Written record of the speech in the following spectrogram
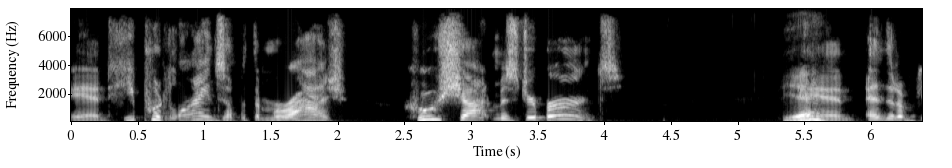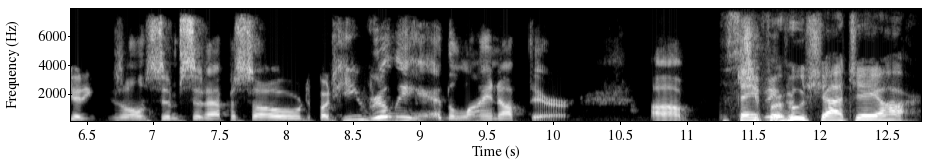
and he put lines up at the Mirage. Who shot Mr. Burns? Yeah. and ended up getting his own Simpson episode. But he really had the line up there. Um, the same for who shot Jr.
